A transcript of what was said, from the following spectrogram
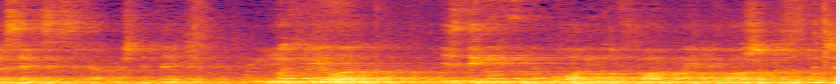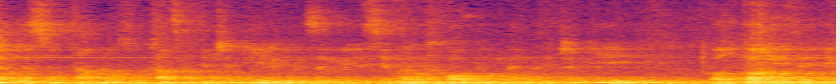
беседи с вярващите. Махвила, издигната на колони платформа или ложа, предназначена за султана в султанските джамии или за милисина в по-обикновените джамии, балконите и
